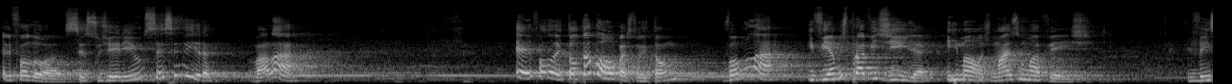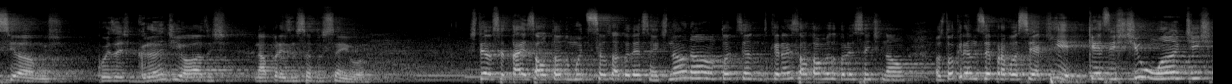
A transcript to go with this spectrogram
Ele falou: você sugeriu, você se vira, vá lá. Ele falou: então tá bom, pastor, então vamos lá. E viemos para a vigília. Irmãos, mais uma vez, vivenciamos coisas grandiosas na presença do Senhor. Estevam, você está exaltando muito seus adolescentes. Não, não, estou dizendo, tô querendo exaltar os meus adolescentes, não. Mas estou querendo dizer para você aqui que existiu um antes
